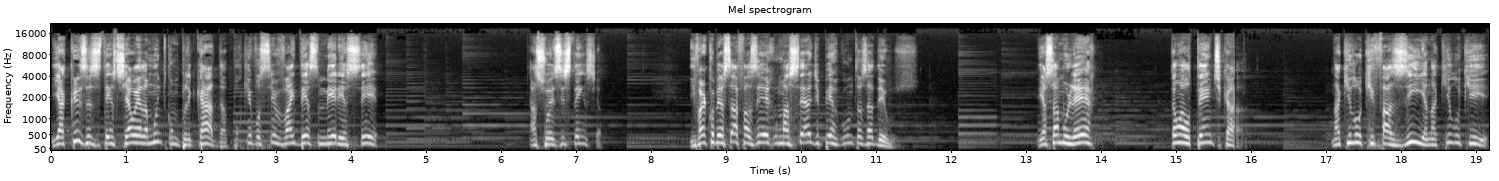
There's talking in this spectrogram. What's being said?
E a crise existencial ela é muito complicada, porque você vai desmerecer a sua existência. E vai começar a fazer uma série de perguntas a Deus. E essa mulher, tão autêntica, naquilo que fazia, naquilo que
